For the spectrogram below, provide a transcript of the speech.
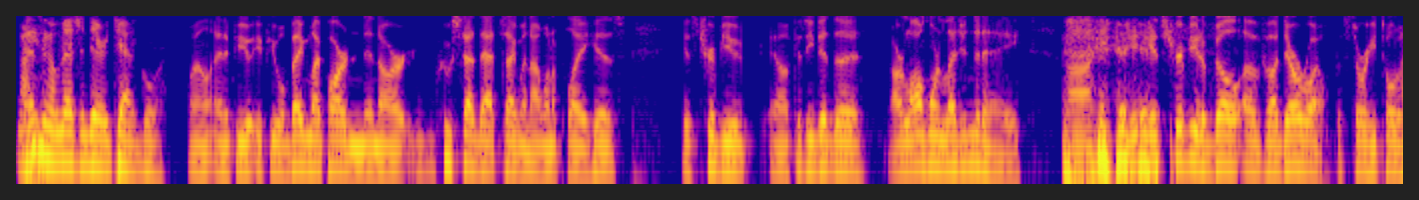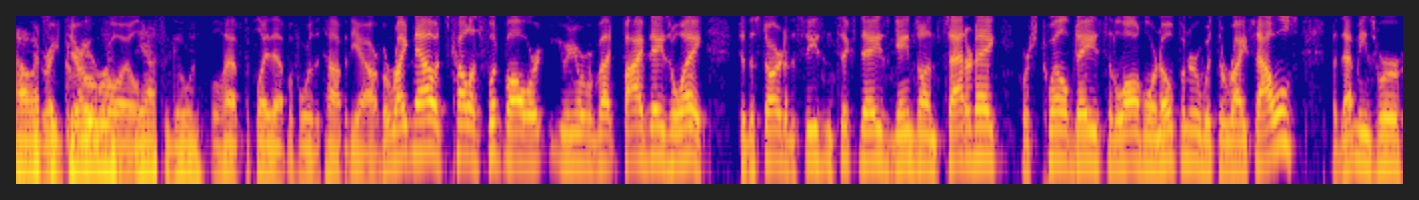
Now he's in And- a legendary category. well, and if you if you will beg my pardon in our who said that segment, I want to play his his tribute because he did the our Longhorn legend today. Uh, he, his tribute of Bill of uh, Darrell Royal, the story he told of Oh, the great Darrell. Royal. Yeah, that's a good one. We'll have to play that before the top of the hour. But right now, it's college football. We're, you're about five days away to the start of the season. Six days, games on Saturday. Of course, 12 days to the Longhorn opener with the Rice Owls. But that means we're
